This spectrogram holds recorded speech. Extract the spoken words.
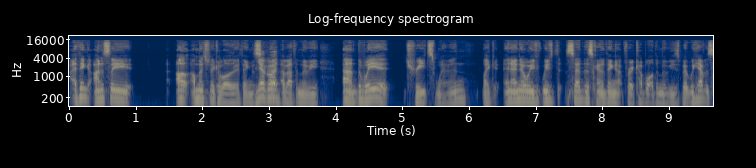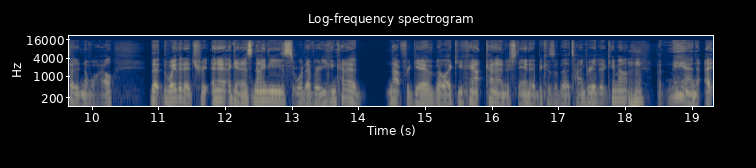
I think honestly, I'll, I'll mention a couple other things Yeah, go ahead. about the movie. Um, the way it treats women, like, and I know we've we've said this kind of thing for a couple other movies, but we haven't said it in a while. The the way that it treat, and again, it's '90s, whatever. You can kind of not forgive, but like you can't kind of understand it because of the time period that it came out. Mm-hmm. But man, I,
